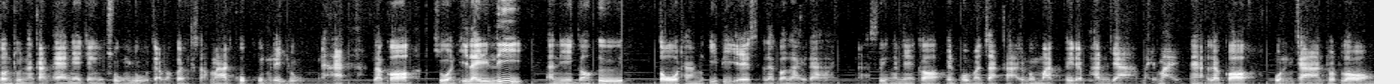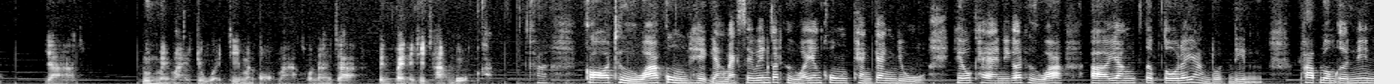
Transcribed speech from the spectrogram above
ต้นทุนทางการแพทย์เนี่ยยังอยู่สูงอยู่ แต่ว่าก็สามารถควบคุมได้อยู่นะฮะแล้วก็ส่วน e l i l y อันนี้ก็คือโตทั้ง EPS แล้วก็รายได้ ซึ่งอันนี้ก็เป็นผลมาจากการอนุมัติผลิตภัณฑ์ยาใหม่ๆนะแล้วก็ผลการทดลองยารุ่นใหม่ ๆ ด้วยที่มันออกมาค่อนข้าจะเป็นไปในทิศทางบวกครับก็ถือว่ากลุ่มเทคอย่าง Max 7ก็ถือว่ายังคงแข็งแกร่งอยู่ Healthcare นี่ก็ถือว่ายังเติบโตได้อย่างโดดเด่น ภาพรวม e a r n i n g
